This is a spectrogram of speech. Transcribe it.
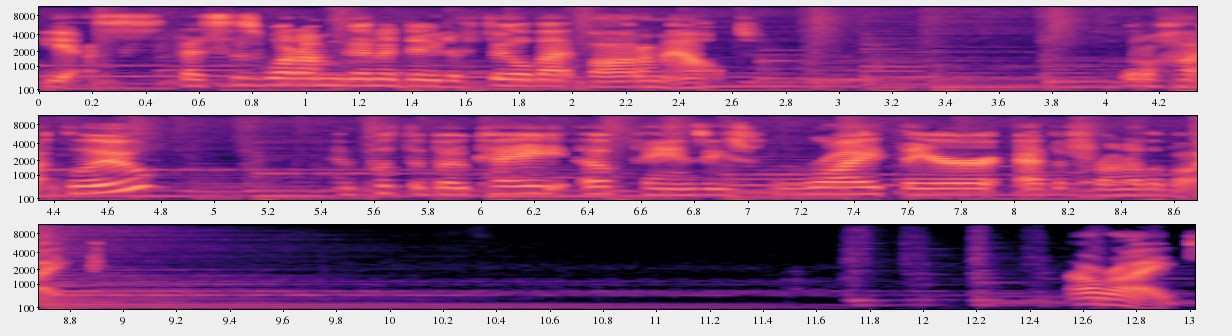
yes, this is what I'm going to do to fill that bottom out. Little hot glue and put the bouquet of pansies right there at the front of the bike. All right.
